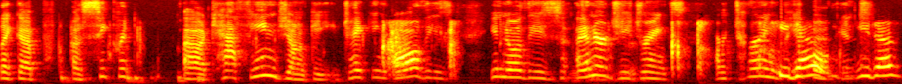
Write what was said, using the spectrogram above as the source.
like a a secret uh, caffeine junkie, taking all these, you know, these energy drinks are turning he people does. into He does.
